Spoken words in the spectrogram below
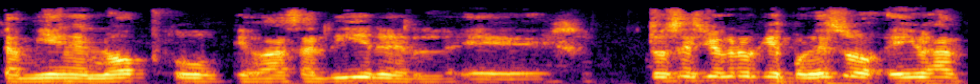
también el Oppo que va a salir, el, eh, entonces yo creo que por eso ellos han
